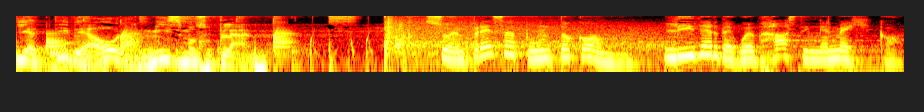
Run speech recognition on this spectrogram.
y active ahora mismo su plan. Suempresa.com, líder de web hosting en México.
